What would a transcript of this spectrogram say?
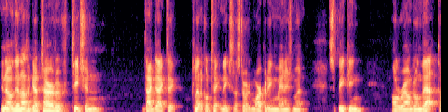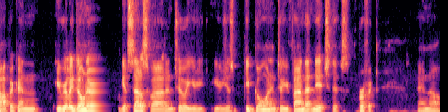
you know then I got tired of teaching didactic clinical techniques and I started marketing management speaking all around on that topic and you really don't ever get satisfied until you you just keep going until you find that niche that's perfect and uh,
